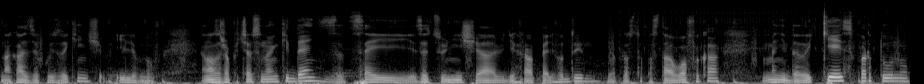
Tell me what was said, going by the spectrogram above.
наказ якусь закінчив і лівнув. У нас вже почався новенький день. За, цей, за цю ніч я відіграв 5 годин. Я просто поставив АФК. Мені дали кейс фортуну.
